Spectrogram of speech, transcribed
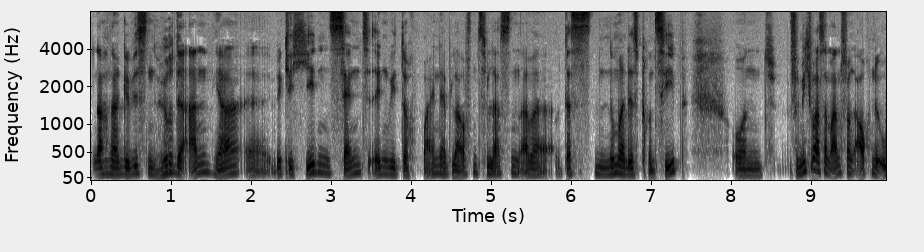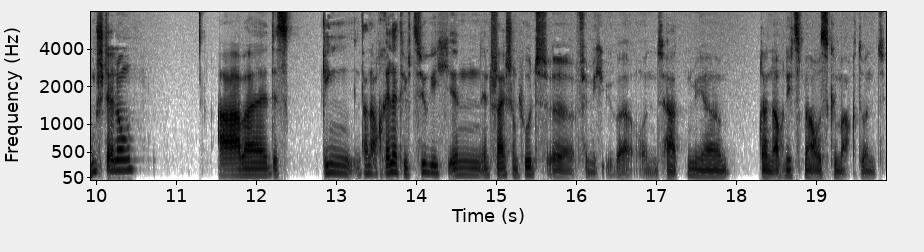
nach einer gewissen Hürde an, ja, äh, wirklich jeden Cent irgendwie durch YNAB laufen zu lassen, aber das ist nun mal das Prinzip. Und für mich war es am Anfang auch eine Umstellung, aber das ging dann auch relativ zügig in, in Fleisch und Blut äh, für mich über und hat mir dann auch nichts mehr ausgemacht. Und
